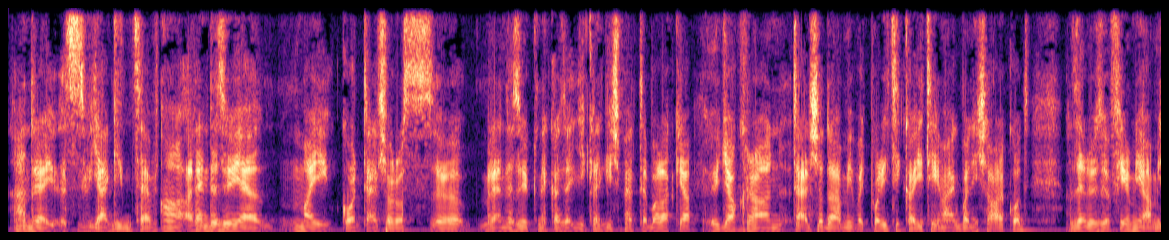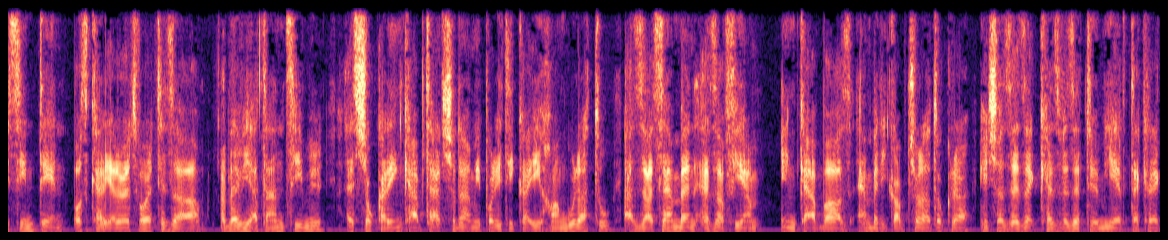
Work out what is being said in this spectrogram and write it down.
Andrei Zvyagincev, a rendezője mai kortárs orosz rendezőknek az egyik legismertebb alakja. Ő gyakran gyakran társadalmi vagy politikai témákban is alkot. Az előző filmje, ami szintén Oscar jelölt volt, ez a, a Leviathan című, ez sokkal inkább társadalmi politikai hangulatú. Ezzel szemben ez a film inkább az emberi kapcsolatokra és az ezekhez vezető miértekre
